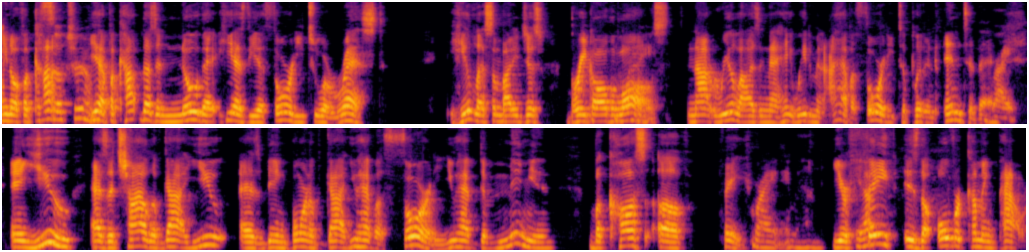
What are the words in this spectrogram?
You know, if a cop, so true. yeah, if a cop doesn't know that he has the authority to arrest, he'll let somebody just break all the laws, not realizing that, hey, wait a minute, I have authority to put an end to that. Right. And you, as a child of God, you, as being born of God, you have authority, you have dominion because of faith. Right. Amen. Your Yep. faith is the overcoming power.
